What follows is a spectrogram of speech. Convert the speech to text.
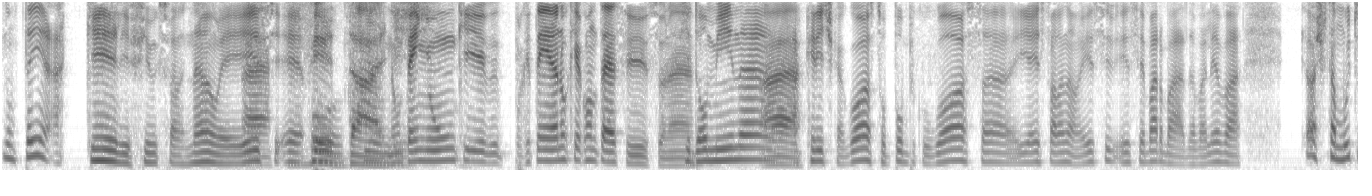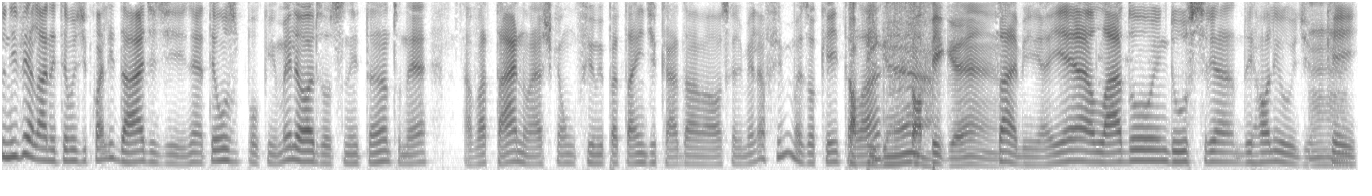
não tem aquele filme que você fala, não, é, é esse, é, é verdade. Não tem um que. Porque tem ano que acontece isso, né? Que domina, ah. a crítica gosta, o público gosta, e aí você fala, não, esse, esse é barbada, vai levar. Eu acho que está muito nivelado em termos de qualidade, de, né? Tem uns um pouquinho melhores, outros nem tanto, né? Avatar, não acho que é um filme para estar tá indicado a Oscar de melhor filme, mas ok, tá Top lá. Gun. Top Gun. Sabe? Aí é o lado indústria de Hollywood, uhum. ok.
